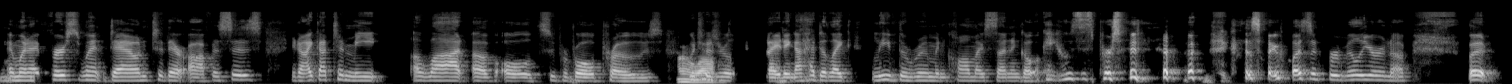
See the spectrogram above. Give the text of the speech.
Mm-hmm. And when I first went down to their offices, you know, I got to meet a lot of old Super Bowl pros, oh, which wow. was really exciting. I had to like leave the room and call my son and go, okay, who's this person? Because I wasn't familiar enough. But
